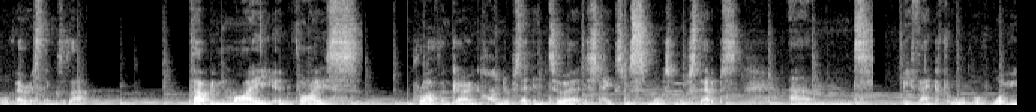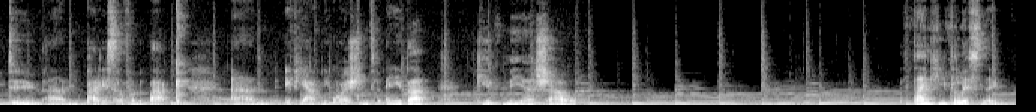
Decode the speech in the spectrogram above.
or various things like that. That would be my advice rather than going 100% into it. Just take some small, small steps and be thankful of what you do and pat yourself on the back. And if you have any questions for any of that, give me a shout. Thank you for listening.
